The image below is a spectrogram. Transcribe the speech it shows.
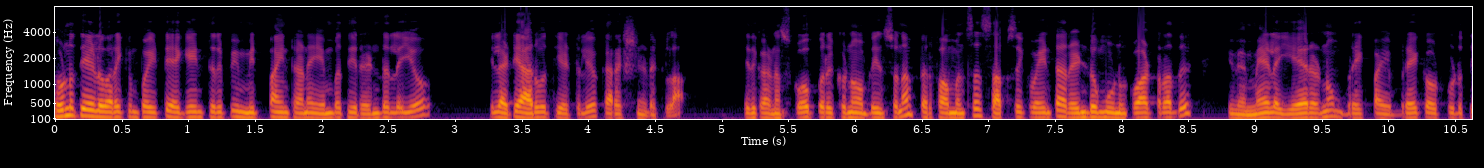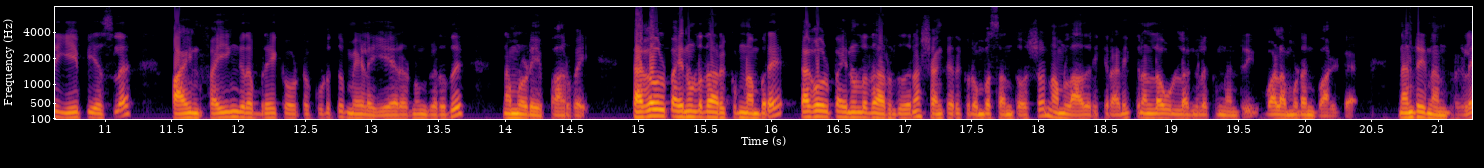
தொண்ணூற்றி ஏழு வரைக்கும் போயிட்டு எகைன் திருப்பி மிட் பாயிண்டான எண்பத்தி ரெண்டுலையோ இல்லாட்டி அறுபத்தி எட்டுலையோ கரெக்ஷன் எடுக்கலாம். இதுக்கான ஸ்கோப் இருக்கணும் அப்படின்னு சொன்னால் பெர்ஃபார்மன்ஸை சப்சிக்வெண்ட்டாக ரெண்டு மூணு குவார்டராது இவன் மேலே ஏறணும் பிரேக் பாய் பிரேக் அவுட் கொடுத்து இபிஎஸ்ல பாயிண்ட் ஃபைவ்ங்கிற பிரேக் அவுட்டை கொடுத்து மேலே ஏறணுங்கிறது நம்மளுடைய பார்வை. தகவல் பயனுள்ளதாக இருக்கும் நம்பரே. தகவல் பயனுள்ளதாக இருந்ததுன்னா சங்கருக்கு ரொம்ப சந்தோஷம். நம்மளை ஆதரிக்கிற அனைத்து நல்ல உள்ளங்களுக்கும் நன்றி. வளமுடன் வாழ்க. நன்றி நண்பர்களே.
